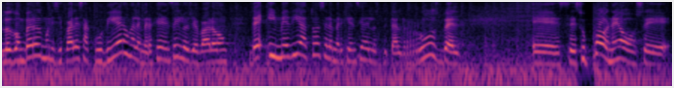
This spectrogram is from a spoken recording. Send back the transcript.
Los bomberos municipales acudieron a la emergencia y lo llevaron de inmediato hacia la emergencia del Hospital Roosevelt. Eh, se supone o se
